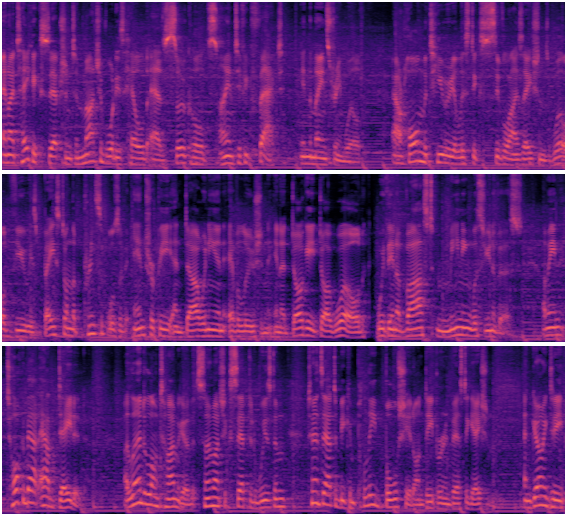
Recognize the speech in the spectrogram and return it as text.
And I take exception to much of what is held as so called scientific fact in the mainstream world. Our whole materialistic civilization's worldview is based on the principles of entropy and Darwinian evolution in a dog eat dog world within a vast, meaningless universe. I mean, talk about outdated. I learned a long time ago that so much accepted wisdom turns out to be complete bullshit on deeper investigation. And going deep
